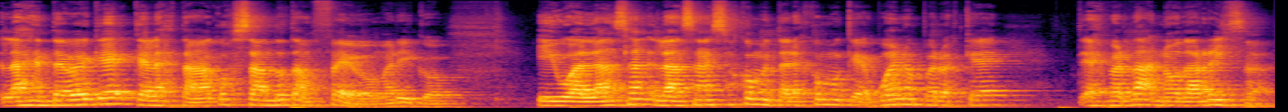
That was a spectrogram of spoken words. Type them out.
la gente ve que, que la están acosando tan feo, marico. Igual lanzan, lanzan esos comentarios como que, bueno, pero es que es verdad, no da risa.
